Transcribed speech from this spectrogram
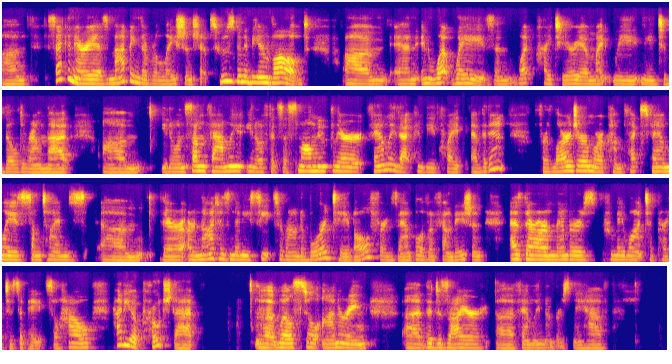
Um, second area is mapping the relationships. Who's going to be involved? Um, and in what ways and what criteria might we need to build around that? Um, you know, in some family, you know, if it's a small nuclear family, that can be quite evident. For larger, more complex families, sometimes um, there are not as many seats around a board table, for example, of a foundation, as there are members who may want to participate. So, how how do you approach that uh, while still honoring uh, the desire uh, family members may have.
